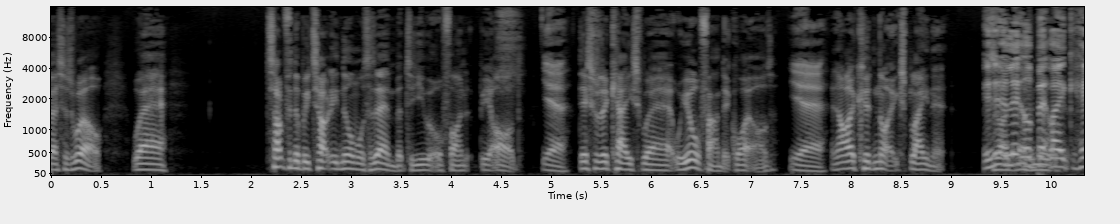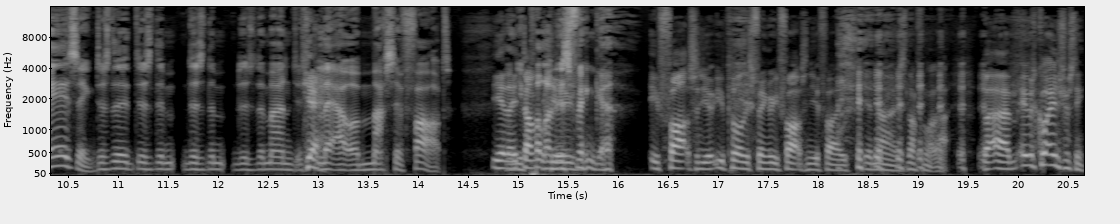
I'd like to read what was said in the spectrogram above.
US as well, where something will be totally normal to them, but to you it will find it be odd. Yeah, This was a case where we all found it quite odd, yeah. and I could not explain it. Is it a little bit like hazing? Does the does the does the does the man just Yeah. let out a massive fart? Yeah, they you pull on you. his finger. he farts on you. You pull on his finger. He farts on your face. You know, it's nothing like that. But um, it was quite interesting.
